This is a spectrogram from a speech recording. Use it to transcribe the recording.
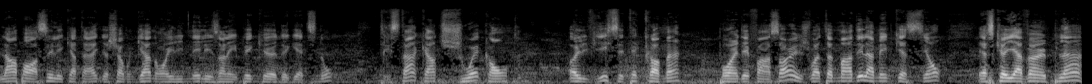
l'an passé, les Cataractes de Shawinigan ont éliminé les Olympiques euh, de Gatineau. Tristan, quand tu jouais contre Olivier, c'était comment pour un défenseur? Et je vais te demander la même question. Est-ce qu'il y avait un plan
